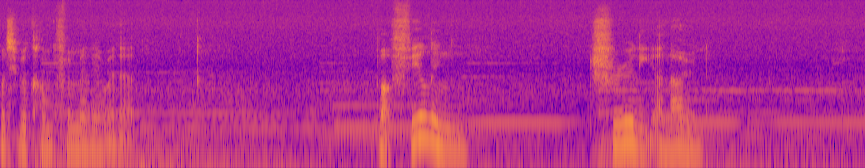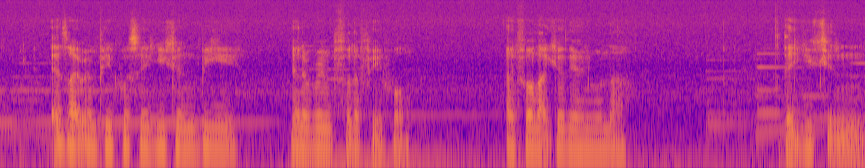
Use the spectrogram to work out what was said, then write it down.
once you become familiar with it. But feeling truly alone is like when people say you can be in a room full of people and feel like you're the only one there. That you can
